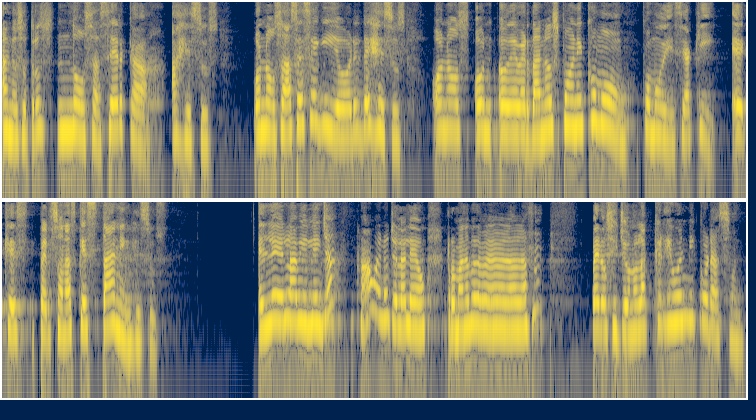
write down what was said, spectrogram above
a nosotros nos acerca a Jesús? ¿O nos hace seguidores de Jesús? o, nos, o, de verdad nos pone como, como dice aquí, eh, que es personas que están en Jesús. Él lee la Biblia y ya, ah, bueno, yo la leo, Romanos, pero si yo no la creo en mi corazón,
